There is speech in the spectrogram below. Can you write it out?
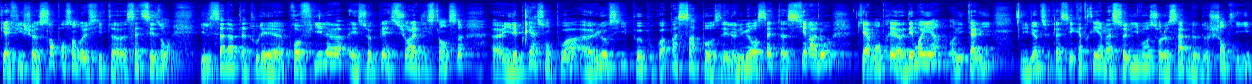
qui affiche 100% de réussite euh, cette saison. Il s'adapte à tous les profils et se plaît sur la distance. il est pris à son poids. lui aussi peut, pourquoi pas, s'imposer. Le numéro 7, Cyrano, qui a montré des moyens en Italie. Il vient de se classer quatrième à ce niveau sur le sable de Chantilly.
